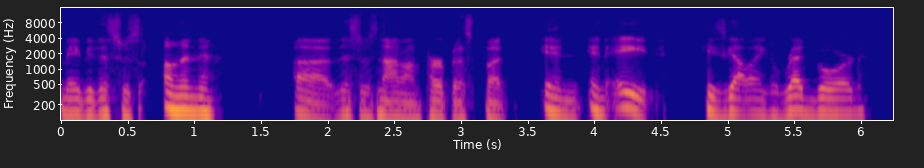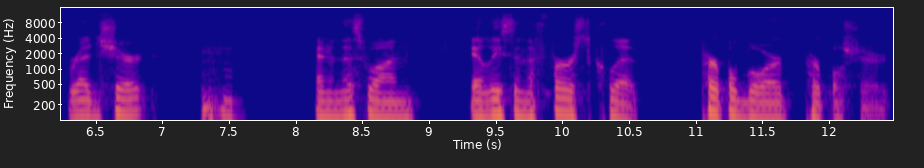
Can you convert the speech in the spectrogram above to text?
Maybe this was un, uh, this was not on purpose, but in in eight, he's got like red board, red shirt, Mhm. and in this one, at least in the first clip, purple board, purple shirt,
